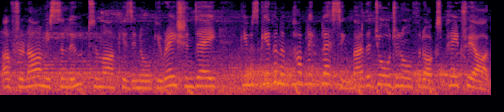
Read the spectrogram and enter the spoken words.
After an army salute to mark his inauguration day, he was given a public blessing by the Georgian Orthodox Patriarch.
